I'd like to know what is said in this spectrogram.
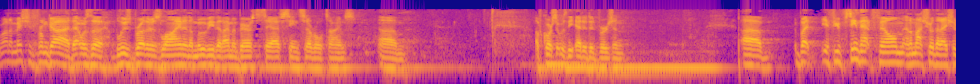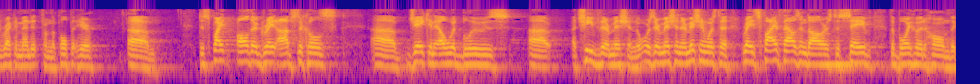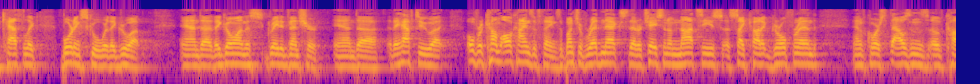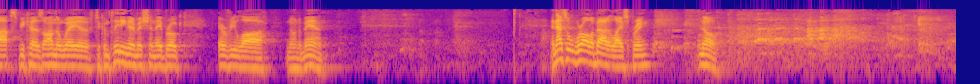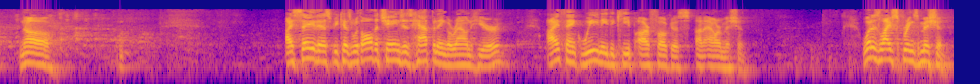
We're on a mission from God. That was the Blues Brothers line in a movie that I'm embarrassed to say I've seen several times. Um, of course, it was the edited version. Uh, but if you've seen that film, and I'm not sure that I should recommend it from the pulpit here, um, despite all their great obstacles, uh, Jake and Elwood Blues uh, achieved their mission. What was their mission? Their mission was to raise $5,000 to save the boyhood home, the Catholic boarding school where they grew up. And uh, they go on this great adventure. And uh, they have to uh, overcome all kinds of things. A bunch of rednecks that are chasing them, Nazis, a psychotic girlfriend, and of course thousands of cops because on the way of, to completing their mission they broke every law known to man. And that's what we're all about at LifeSpring. No. No. I say this because with all the changes happening around here, I think we need to keep our focus on our mission. What is LifeSpring's mission?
